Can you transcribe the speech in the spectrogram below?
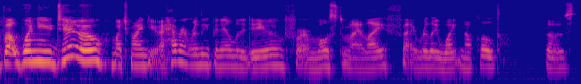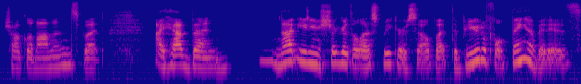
But when you do, much mind you, I haven't really been able to do for most of my life. I really white knuckled those chocolate almonds, but I have been not eating sugar the last week or so. But the beautiful thing of it is,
